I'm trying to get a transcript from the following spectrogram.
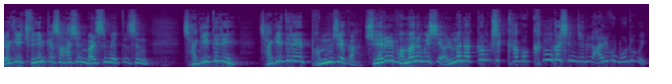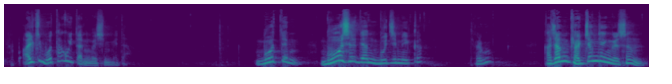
여기 주님께서 하신 말씀의 뜻은 자기들이 자기들의 범죄가 죄를 범하는 것이 얼마나 끔찍하고 큰 것인지를 알고 모르고 알지 못하고 있다는 것입니다. 무엇 때 무엇에 대한 무지입니까? 결국 가장 결정적인 것은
